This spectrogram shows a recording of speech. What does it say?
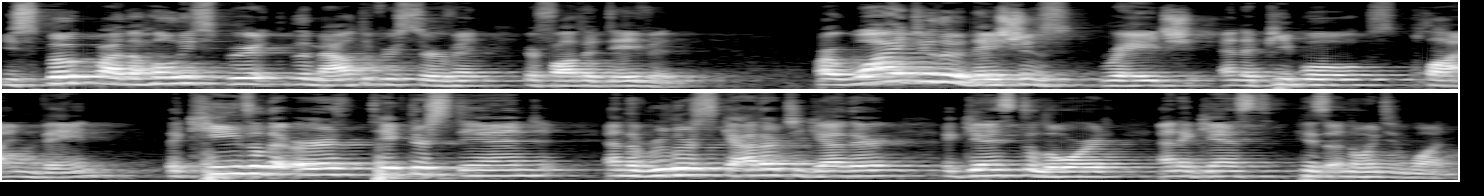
You spoke by the Holy Spirit through the mouth of your servant, your father David. Or why do the nations rage and the peoples plot in vain? The kings of the earth take their stand, and the rulers gather together against the Lord and against his anointed one.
